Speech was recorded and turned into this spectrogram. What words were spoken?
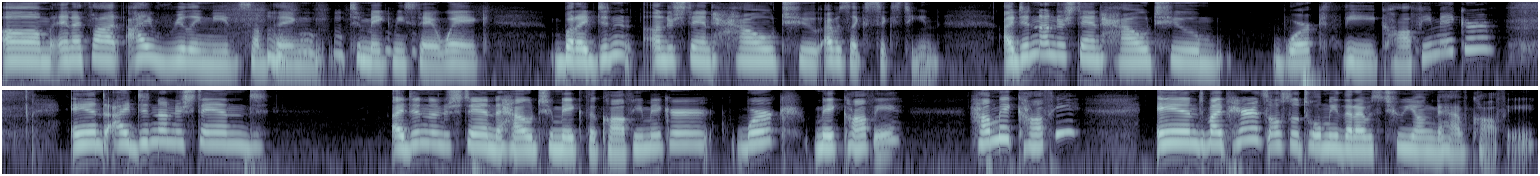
Um, and I thought I really need something to make me stay awake, but I didn't understand how to. I was like 16. I didn't understand how to work the coffee maker, and I didn't understand. I didn't understand how to make the coffee maker work, make coffee, how make coffee. And my parents also told me that I was too young to have coffee.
